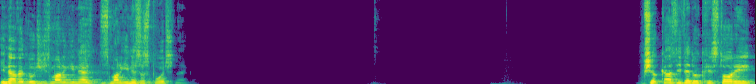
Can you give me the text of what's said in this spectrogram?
i nawet ludzi z, margines, z marginesu społecznego. Przy okazji, według historii,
